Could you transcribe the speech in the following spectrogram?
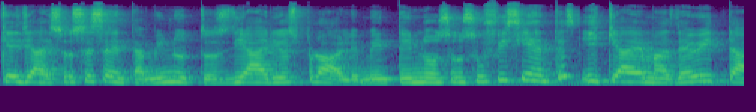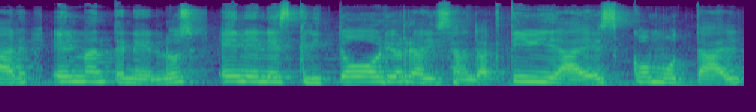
que ya esos 60 minutos diarios probablemente no son suficientes y que además de evitar el mantenerlos en el escritorio realizando actividades como tal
